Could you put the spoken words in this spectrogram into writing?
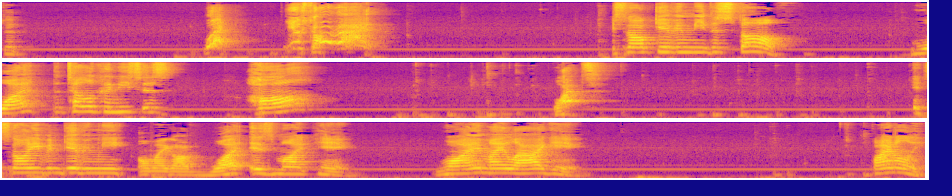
The... What? You saw that? It's not giving me the stuff. What? The telekinesis? Huh? What? It's not even giving me... Oh my god, what is my ping? Why am I lagging? Finally.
